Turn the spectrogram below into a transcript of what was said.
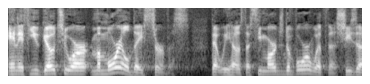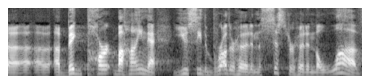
And if you go to our Memorial Day service, that we host. I see Marge DeVore with us. She's a, a, a, big part behind that. You see the brotherhood and the sisterhood and the love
